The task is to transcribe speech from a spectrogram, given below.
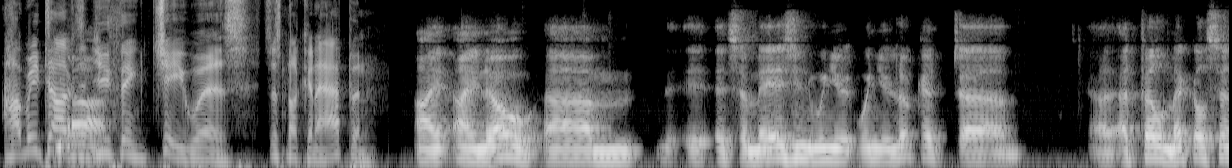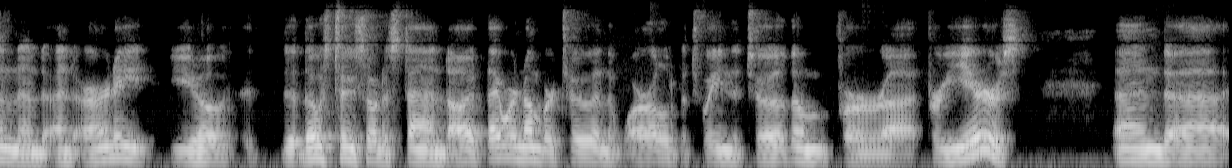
How many times yeah. did you think, gee whiz, it's just not going to happen? I, I know. Um, it, it's amazing when you when you look at uh, at Phil Mickelson and, and Ernie, you know, th- those two sort of stand out. They were number two in the world between the two of them for uh, for years and uh,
